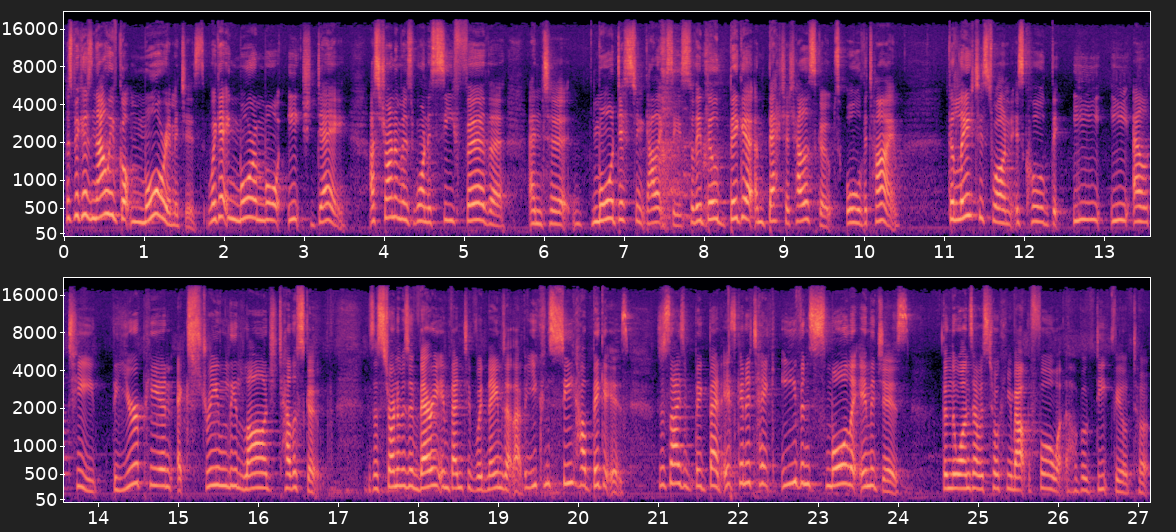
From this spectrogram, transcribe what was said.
That's because now we've got more images. We're getting more and more each day. Astronomers want to see further and to more distant galaxies, so they build bigger and better telescopes all the time. The latest one is called the EELT, the European Extremely Large Telescope. As astronomers are very inventive with names like that, but you can see how big it is. It's the size of Big Ben. It's going to take even smaller images than the ones I was talking about before, what the Hubble Deep Field took,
